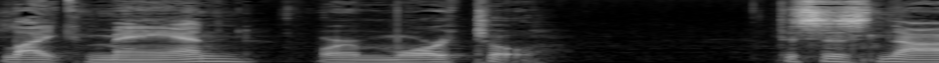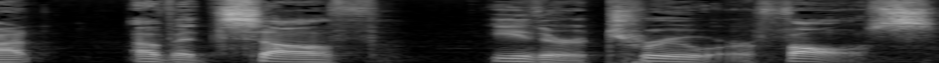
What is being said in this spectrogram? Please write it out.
like man or mortal. This is not of itself either true or false.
